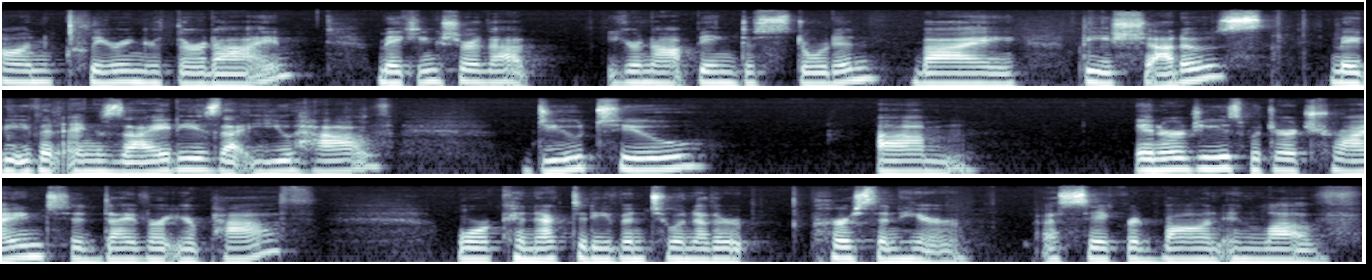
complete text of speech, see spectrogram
on clearing your third eye making sure that you're not being distorted by these shadows, maybe even anxieties that you have due to um, energies which are trying to divert your path or connect it even to another person here, a sacred bond in love.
